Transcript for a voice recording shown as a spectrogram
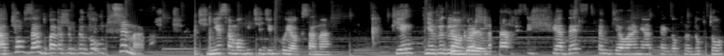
a to zadba, żeby go utrzymać. Niesamowicie dziękuję, Oksana. Pięknie wyglądasz. Dziękuję. Naprawdę jesteś świadectwem działania tego produktu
